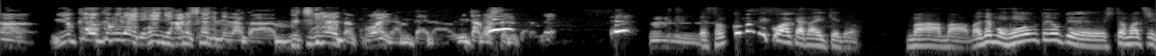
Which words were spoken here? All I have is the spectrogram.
うん。よくよく見ないで変に話しかけてなんか、ぶち切られたら怖いな、みたいな見た目してるからね。うんいや、。そこまで怖かないけど。まあまあ、まあでもほんとよく人間違い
